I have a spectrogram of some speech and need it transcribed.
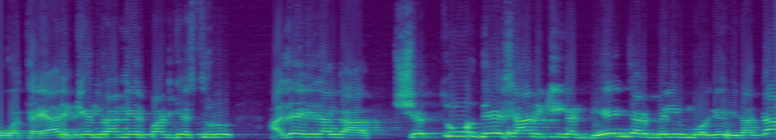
ఒక తయారీ కేంద్రాన్ని ఏర్పాటు చేస్తున్నారు అదేవిధంగా శత్రువు దేశానికి ఇక డేంజర్ బెల్ మోగే విధంగా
